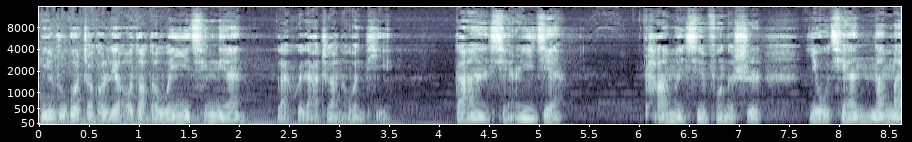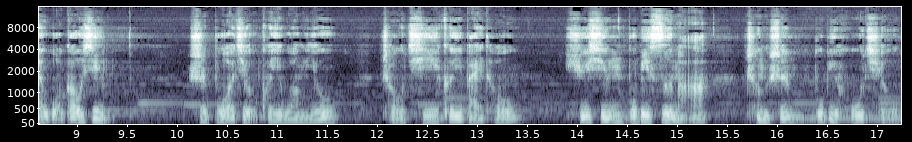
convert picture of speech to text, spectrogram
你如果找个潦倒的文艺青年来回答这样的问题，答案显而易见。他们信奉的是“有钱难买我高兴”，是薄酒可以忘忧，丑妻可以白头，徐行不必驷马，乘身不必狐裘。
